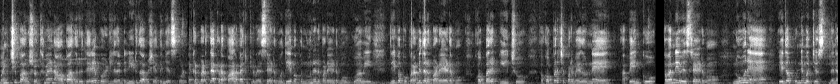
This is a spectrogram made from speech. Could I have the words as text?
మంచి పాలు శుద్ధమైన ఆవు పాలు దొరికితేనే పోయింది లేదంటే నీటితో అభిషేకం చేసుకోండి. ఎక్కడ పడితే అక్కడ పాల ప్యాకెట్లు వేసేయడము దీపపు నూనెలు పడేయడము అవి దీపపు ప్రమిదలు పడేయడము కొబ్బరి పీచు కొబ్బరి చిప్పల మీద ఉన్నే ఆ ఇంకు అవన్నీ విసిరేయడము. నూనె ఏదో పుణ్యం వచ్చేస్తుందని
